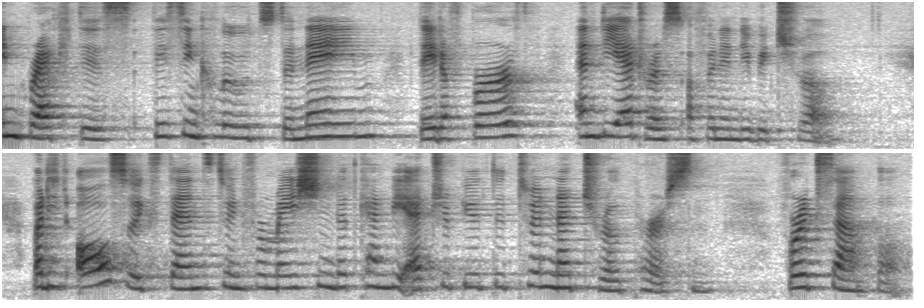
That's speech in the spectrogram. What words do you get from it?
In practice, this includes the name, date of birth, and the address of an individual. But it also extends to information that can be attributed to a natural person. For example,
